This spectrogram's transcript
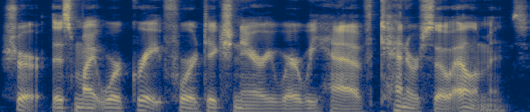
Sure, this might work great for a dictionary where we have 10 or so elements.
